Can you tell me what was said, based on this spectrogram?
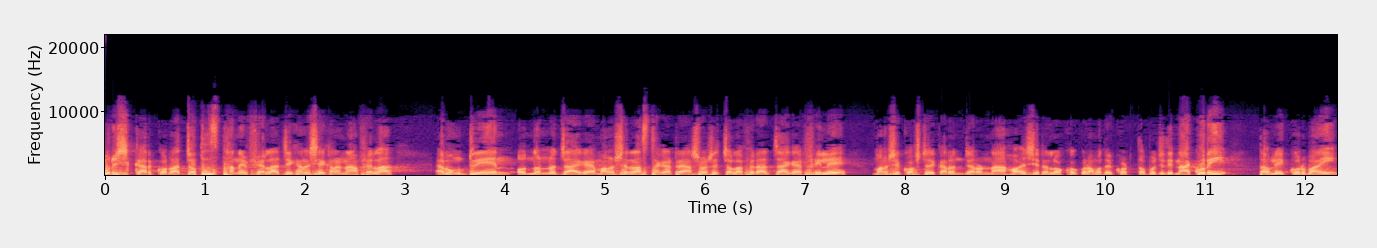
পরিষ্কার করা, যথাস্থানে ফেলা, যেখানে সেখানে না ফেলা এবং ড্রেন অন্যান্য জায়গায় মানুষের রাস্তাঘাটের আশেপাশে চলাফেরার জায়গায় ফেলে মানুষের কষ্টের কারণ যেন না হয় সেটা লক্ষ্য করে আমাদের কর্তব্য। যদি না করি, তাহলে এই কোরবানি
